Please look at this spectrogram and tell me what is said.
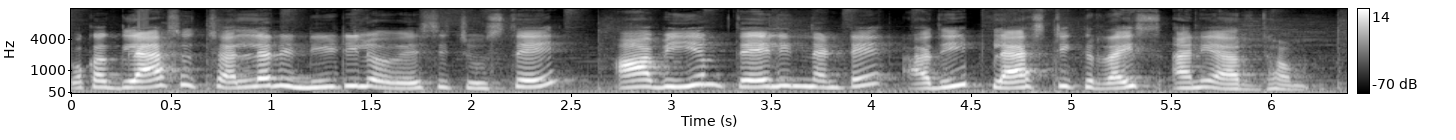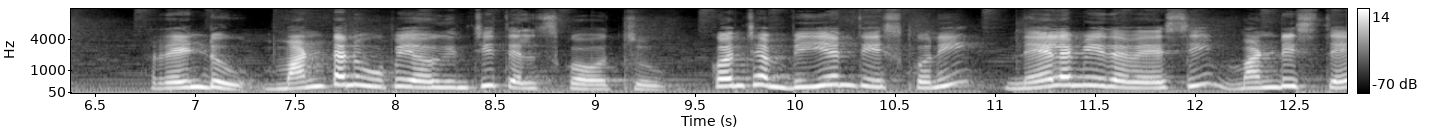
ఒక గ్లాసు చల్లని నీటిలో వేసి చూస్తే ఆ బియ్యం తేలిందంటే అది ప్లాస్టిక్ రైస్ అని అర్థం. రెండు మంటను ఉపయోగించి తెలుసుకోవచ్చు. కొంచెం బియ్యం తీసుకొని నేల మీద వేసి మండిస్తే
